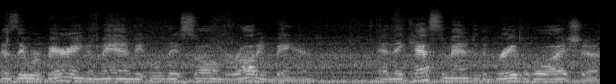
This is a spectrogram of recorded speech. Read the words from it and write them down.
As they were burying a man, behold, they saw a marauding band. And they cast the man into the grave of Elisha.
